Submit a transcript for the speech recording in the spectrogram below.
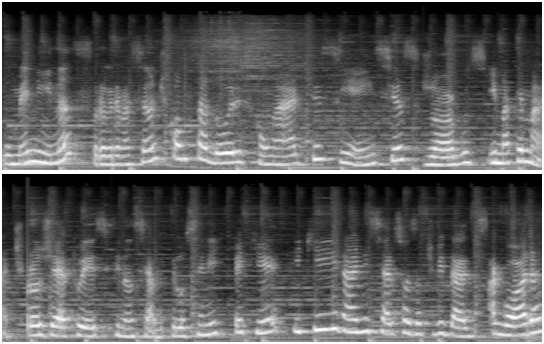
o Meninas, Programação de Computadores com Artes, Ciências, Jogos e Matemática. Projeto esse financiado pelo CNPq e que irá iniciar suas atividades agora,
